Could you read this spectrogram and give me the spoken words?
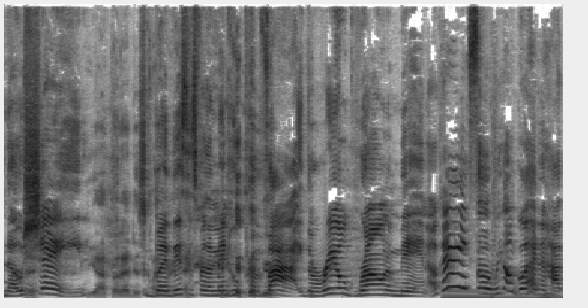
No shade. You gotta throw that disclaimer. But this is for the men who provide, the real grown men, okay? So we're gonna go ahead and hop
